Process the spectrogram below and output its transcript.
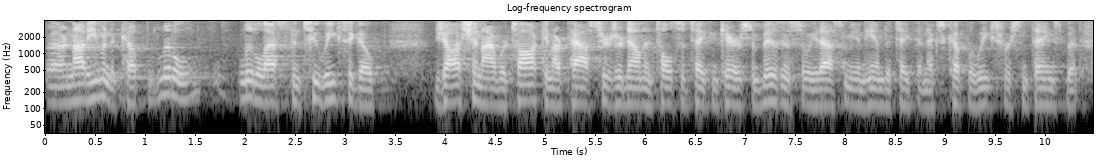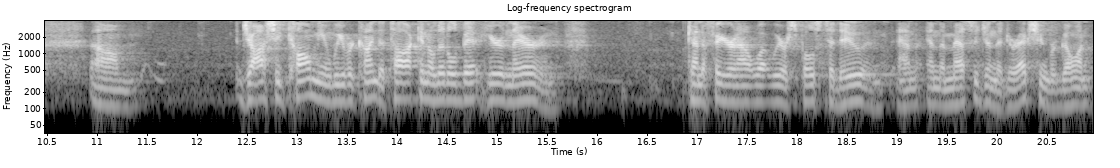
or not even a couple, little little less than two weeks ago, Josh and I were talking. Our pastors are down in Tulsa taking care of some business, so he'd asked me and him to take the next couple of weeks for some things. But um, Josh had called me, and we were kind of talking a little bit here and there, and kind of figuring out what we were supposed to do and, and, and the message and the direction we're going.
